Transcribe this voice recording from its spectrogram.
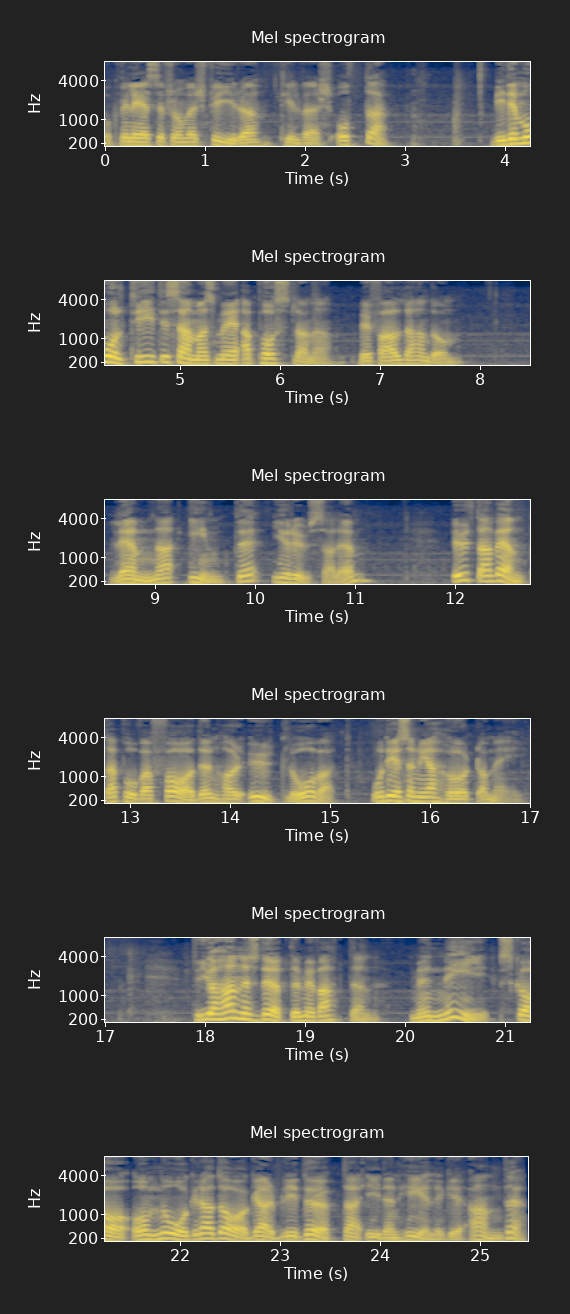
Och vi läser från vers 4 till vers 8. Vid en måltid tillsammans med apostlarna befallde han dem Lämna inte Jerusalem utan vänta på vad Fadern har utlovat och det som ni har hört av mig. Ty Johannes döpte med vatten, men ni ska om några dagar bli döpta i den helige Ande.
